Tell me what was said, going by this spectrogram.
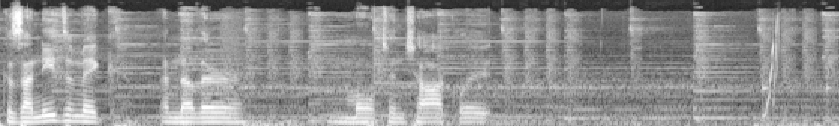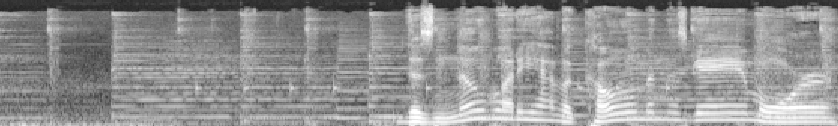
because I need to make another molten chocolate. Does nobody have a comb in this game or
